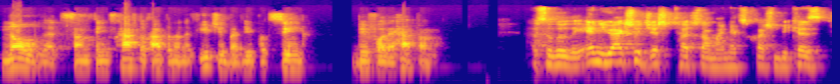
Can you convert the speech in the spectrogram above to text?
know that some things have to happen in the future but you could think before they happen absolutely and you actually just touched on my next question because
